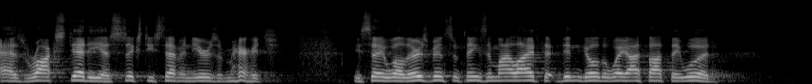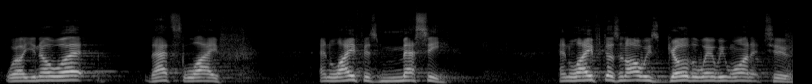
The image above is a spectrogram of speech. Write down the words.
as rock steady as 67 years of marriage. You say, well, there's been some things in my life that didn't go the way I thought they would. Well, you know what? That's life. And life is messy. And life doesn't always go the way we want it to.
